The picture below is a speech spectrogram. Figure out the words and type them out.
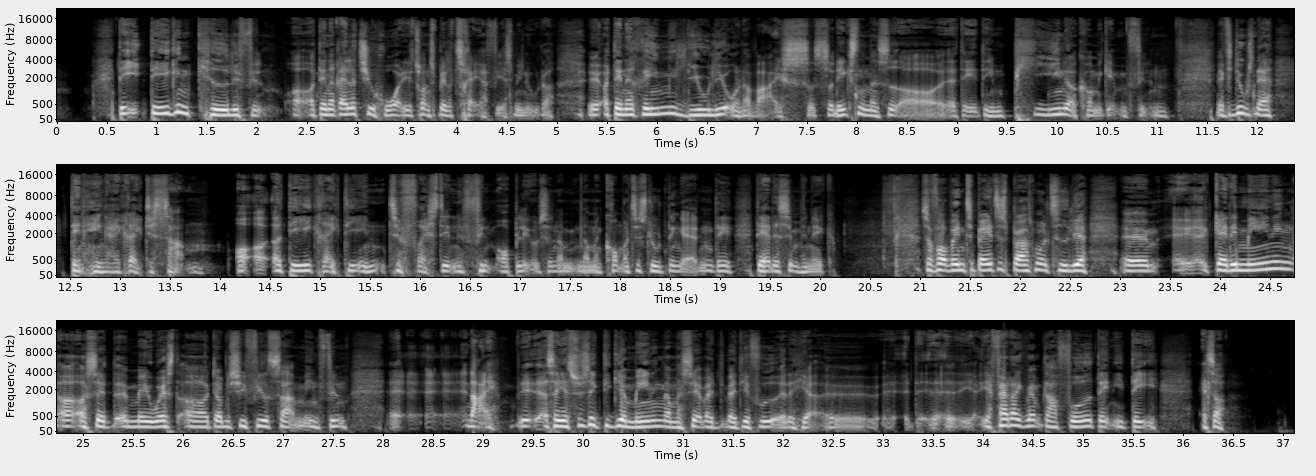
Det, det er ikke en kedelig film, og, og den er relativt hurtig. Jeg tror, den spiller 83 minutter. Øh, og den er rimelig livlig undervejs, så, så det er ikke sådan, man sidder og... At det, det er en pine at komme igennem filmen. Men fidusen er, den hænger ikke rigtig sammen. Og, og, og det er ikke rigtig en tilfredsstillende filmoplevelse, når, når man kommer til slutningen af den. Det, det er det simpelthen ikke. Så for at vende tilbage til spørgsmålet tidligere, øh, øh gav det mening at, at sætte øh, Mae West og W.C. Fields sammen i en film? Øh, øh nej, altså jeg synes ikke, det giver mening, når man ser, hvad, hvad de har fået ud af det her. Øh jeg fatter ikke, hvem der har fået den idé. Altså,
